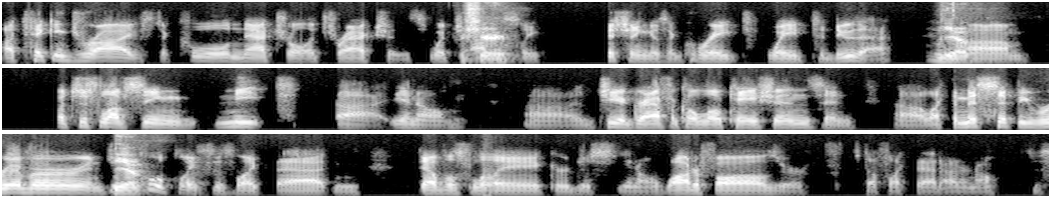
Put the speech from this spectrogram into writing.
uh, taking drives to cool natural attractions, which Sure. obviously fishing is a great way to do that. Yep. Um, but just love seeing neat, uh, you know, uh, geographical locations and uh, like the Mississippi River and just Yep. cool places like that and Devil's Lake or just, you know, waterfalls or stuff like that. I don't know. Just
